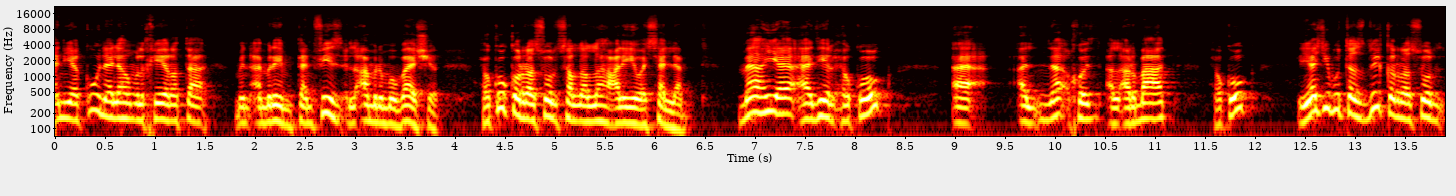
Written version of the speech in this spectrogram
أن يكون لهم الخيرة من أمرهم. تنفيذ الأمر مباشر. حقوق الرسول صلى الله عليه وسلم. ما هي هذه الحقوق؟ آه نأخذ الأربعة حقوق. يجب تصديق الرسول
